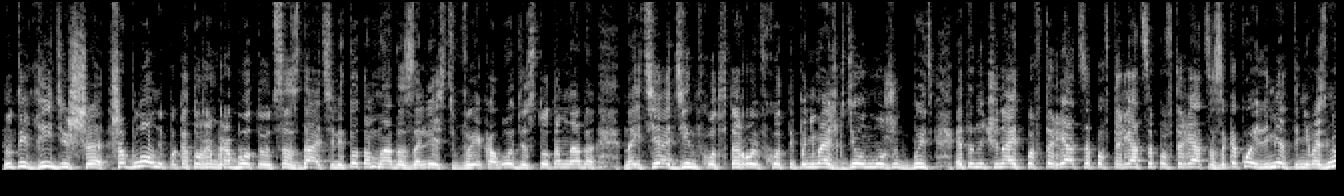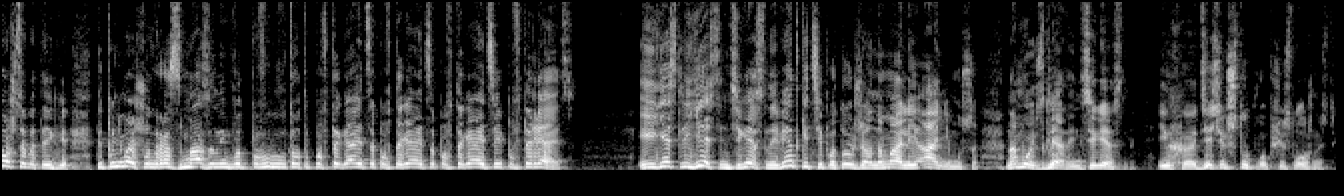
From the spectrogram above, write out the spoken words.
Но ты видишь э, шаблоны, по которым работают создатели. То там надо залезть в колодец, то там надо найти один вход, второй вход. Ты понимаешь, где он может быть. Это начинает повторяться, повторяться, повторяться. За какой элемент ты не возьмешься в этой игре, ты понимаешь, он размазанный, вот, вот, вот повторяется повторяется, повторяется, повторяется и повторяется. И если есть интересные ветки, типа той же аномалии анимуса, на мой взгляд, интересны. Их 10 э, штук в общей сложности.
